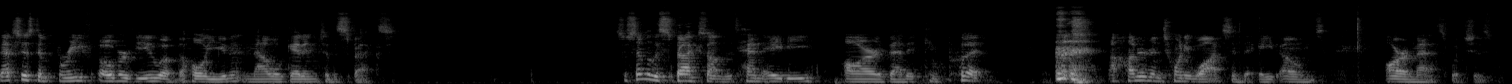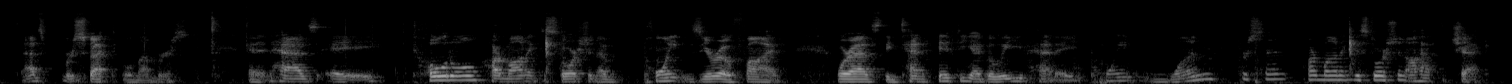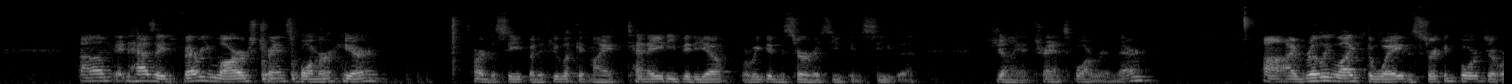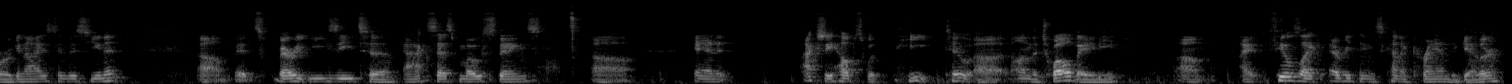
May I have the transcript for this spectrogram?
that's just a brief overview of the whole unit, and now we'll get into the specs. So some of the specs on the 1080 are that it can put 120 watts into 8 ohms RMS, which is that's respectable numbers. And it has a total harmonic distortion of 0.05, whereas the 1050, I believe, had a 0.1 percent harmonic distortion. I'll have to check. Um, it has a very large transformer here. It's hard to see, but if you look at my 1080 video where we did the service, you can see the giant transformer in there. Uh, I really like the way the circuit boards are organized in this unit. Um, it's very easy to access most things, uh, and it actually helps with heat too. Uh, on the 1280, um, it feels like everything's kind of crammed together,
